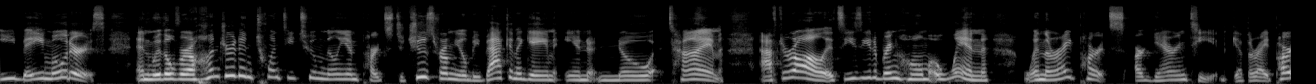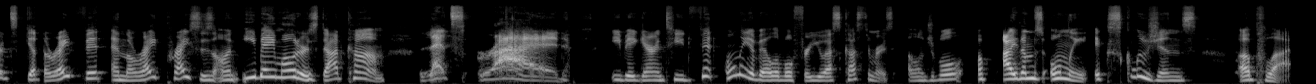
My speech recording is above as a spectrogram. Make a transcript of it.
eBay Motors. And with over 122 million parts to choose from, you'll be back in the game in no time. After all, it's easy to bring home a win when the right parts are guaranteed. Get the right parts, get the right fit, and the right prices on ebaymotors.com. Let's ride eBay guaranteed fit only available for US customers. Eligible uh, items only. Exclusions apply.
